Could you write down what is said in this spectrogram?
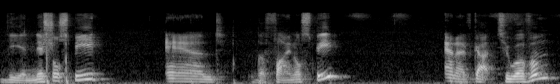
the initial speed and the final speed. And I've got two of them.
